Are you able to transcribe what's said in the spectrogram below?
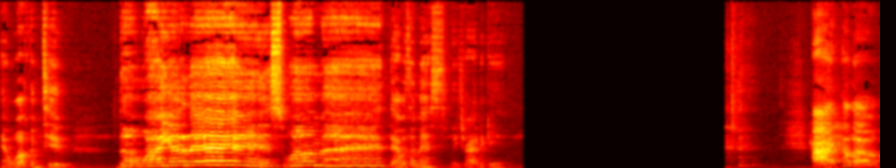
and welcome to the Wireless Woman. That was a mess. We tried again. Hi, hello,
